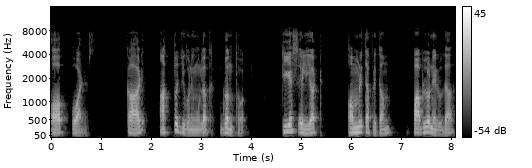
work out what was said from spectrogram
অফ ওয়ার্ডস, কার আত্মজীবনীমূলক গ্রন্থ? T S. Eliot, Amrita Pritam, Pablo Neruda,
